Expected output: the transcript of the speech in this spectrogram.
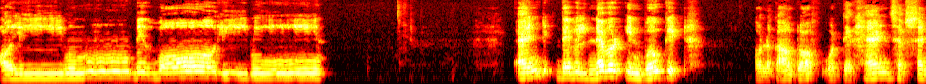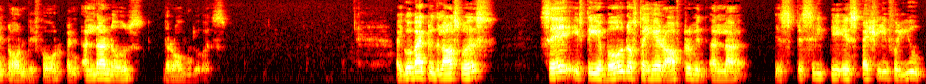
عليم بالظالمين. And they will never invoke it. On account of what their hands have sent on before, and Allah knows the wrongdoers. I go back to the last verse. Say, if the abode of the hereafter with Allah is specially, is specially for you,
